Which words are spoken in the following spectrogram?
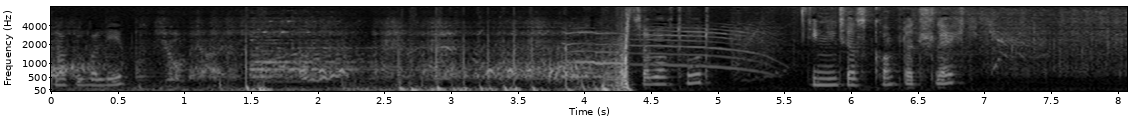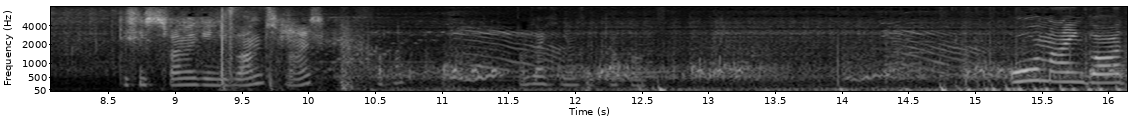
knapp überlebt. Ist aber auch tot. Die Nita ist komplett schlecht. Die schießt zweimal gegen die Wand. Nice. Papa. Was sag ich die ganze Zeit Papa? Oh mein Gott.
